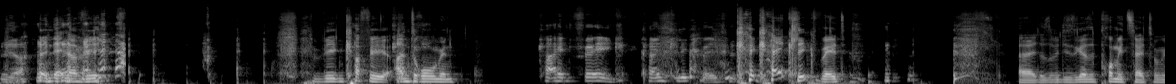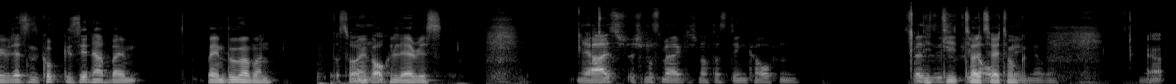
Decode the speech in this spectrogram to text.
ja. in NRW. Wegen Kaffeeandrohungen. Kein Fake, kein Clickbait. Kein, kein Clickbait. Alter, so wie diese ganze Promi-Zeitung, die wir letztens guck, gesehen haben beim, beim Böhmermann. Das war einfach Mhm. auch hilarious. Ja, ich, ich muss mir eigentlich noch das Ding kaufen. Das Die- die Zollzeitung. aber-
